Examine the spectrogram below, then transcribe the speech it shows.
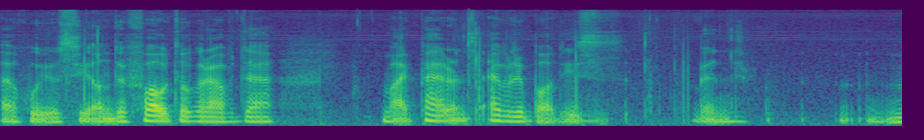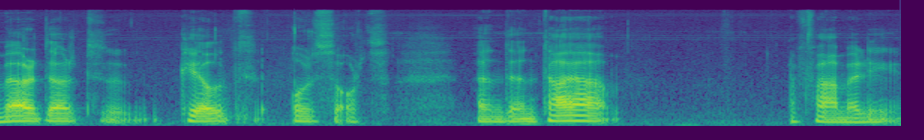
uh, who you see on the photograph there, my parents, everybody's been murdered, killed, all sorts, and the entire family,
